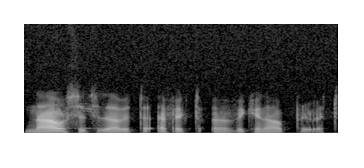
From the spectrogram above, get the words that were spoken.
now since we have the effect uh, we can now preview it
